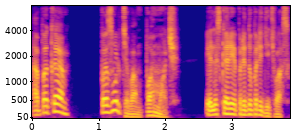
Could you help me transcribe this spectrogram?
А пока позвольте вам помочь. Или скорее предупредить вас.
